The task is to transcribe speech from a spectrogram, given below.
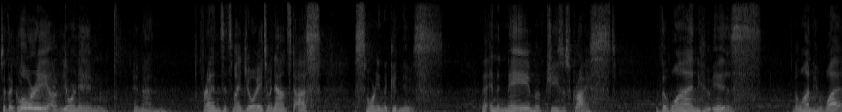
to the glory of your name. Amen. Friends, it's my joy to announce to us this morning the good news that in the name of Jesus Christ, the one who is, the one who was,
